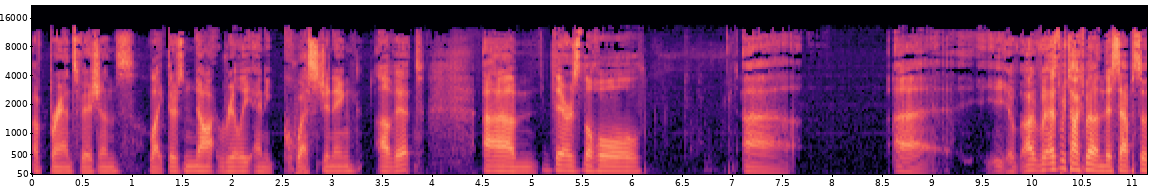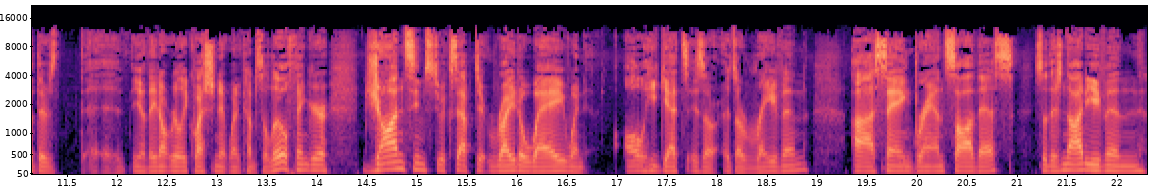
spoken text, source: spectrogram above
of Bran's visions. Like, there's not really any questioning of it. Um, there's the whole, uh, uh, as we talked about in this episode, there's, uh, you know, they don't really question it when it comes to Littlefinger. Jon seems to accept it right away when all he gets is a is a raven, uh, saying Bran saw this. So there's not even,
